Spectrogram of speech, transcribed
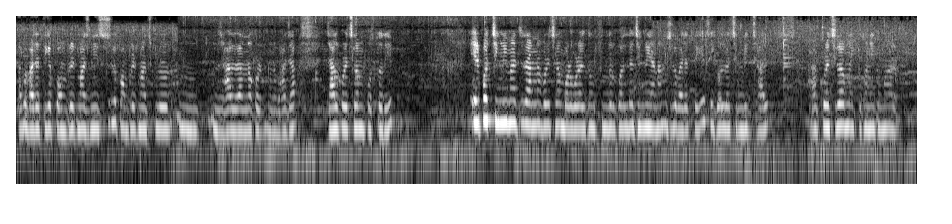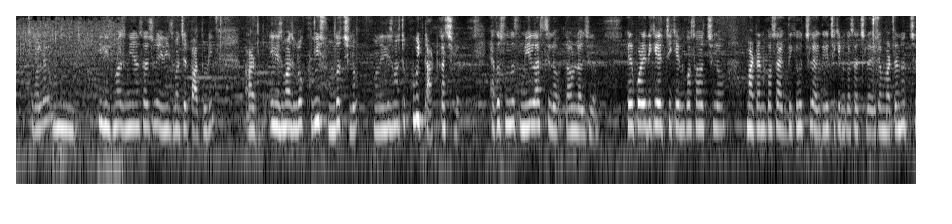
তারপর বাজার থেকে পমপ্লেট মাছ নিয়ে এসেছিল। পমপ্লেট মাছগুলোর ঝাল রান্না করে মানে ভাজা, ঝাল করেছিলাম পোস্ত দিয়ে। এরপর চিংড়ি মাছ রান্না করেছিলাম। বড় বড় একদম সুন্দর গলদা চিংড়ি আনা হয়েছিল বাজার থেকে। সেই গলদা চিংড়ির ঝাল আর করেছিলাম একটুখানি তোমার, কী বলে ইলিশ মাছ নিয়ে আসা হয়েছিলো। ইলিশ মাছের পাতুরি। আর ইলিশ মাছগুলো খুবই সুন্দর ছিল। মানে ইলিশ মাছটা খুবই টাটকা ছিল। এত সুন্দর স্মেল আসছিল, দারুণ লাগছিল। এরপর এদিকে চিকেন কষা হচ্ছিল মাটন কষা একদিকে হচ্ছিল, একদিকে চিকেন কষা হচ্ছিল। এটা মাটন হচ্ছে,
